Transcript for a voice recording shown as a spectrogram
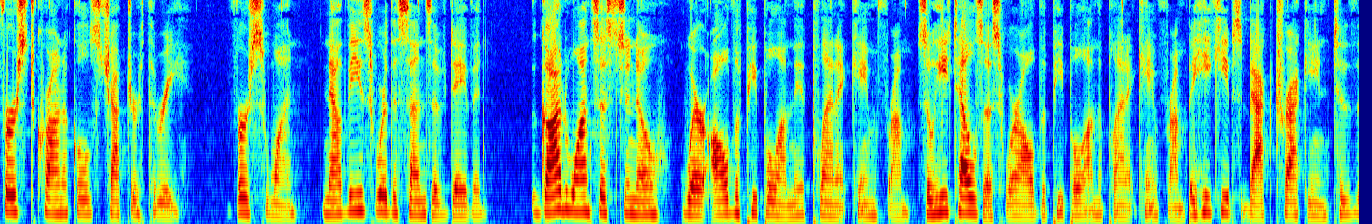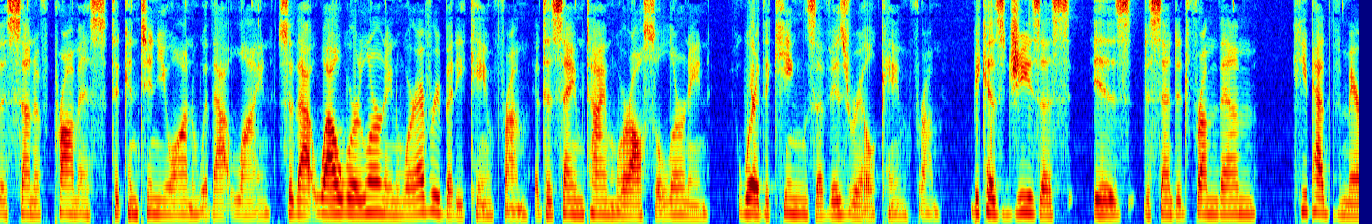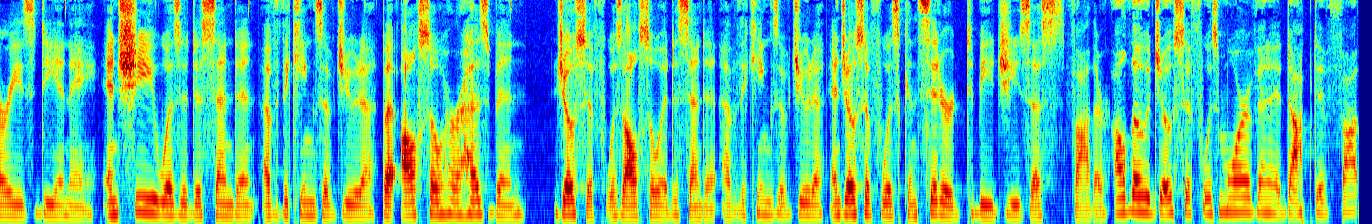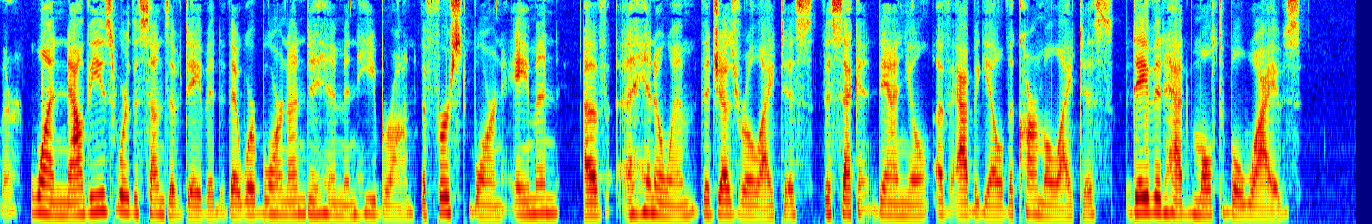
First Chronicles chapter 3, verse 1. Now these were the sons of David. God wants us to know where all the people on the planet came from. So he tells us where all the people on the planet came from. But he keeps backtracking to the son of promise to continue on with that line so that while we're learning where everybody came from, at the same time we're also learning where the kings of Israel came from. Because Jesus is descended from them. He had Mary's DNA, and she was a descendant of the kings of Judah, but also her husband Joseph was also a descendant of the kings of Judah, and Joseph was considered to be Jesus' father, although Joseph was more of an adoptive father. 1. Now these were the sons of David that were born unto him in Hebron the firstborn, Amnon of Ahinoam the Jezreelitess, the second Daniel of Abigail the Carmelitess. David had multiple wives.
